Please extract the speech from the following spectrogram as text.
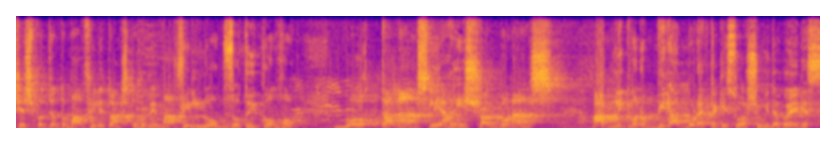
শেষ পর্যন্ত মাহফিলে তো আসতে হবে। মাহফিল লোক যতই কম হোক, বক্তা না আসলে আরে সর্বনাশ। পাবলিক মানে বিরাট বড় একটা কিছু অসুবিধা হয়ে গেছে।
